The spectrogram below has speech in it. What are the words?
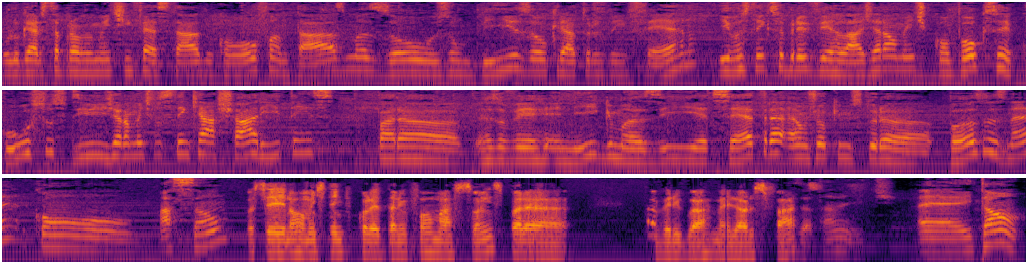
O lugar está provavelmente infestado com ou fantasmas, ou zumbis, ou criaturas do inferno. E você tem que sobreviver lá, geralmente com poucos recursos. E geralmente você tem que achar itens para resolver enigmas e etc. É um jogo que mistura puzzles, né? Com ação. Você normalmente tem que coletar informações para averiguar melhor os fatos. Exatamente. É, então,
